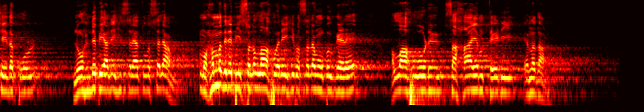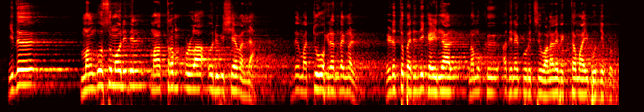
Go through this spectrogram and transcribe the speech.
ചെയ്തപ്പോൾ നൂഹ് നബി അലഹി സ്വലാത്തു വസ്സലാം മുഹമ്മദ് നബി സല്ലല്ലാഹു അലഹി വസ്സലാം മുഖേനെ അള്ളാഹുവോട് സഹായം തേടി എന്നതാണ്. ഇത് മങ്കൂസ് മൗലിദിൽ മാത്രം ഉള്ള ഒരു വിഷയമല്ല. ഇത് മറ്റു ഗ്രന്ഥങ്ങൾ എടുത്തു പരിധി കഴിഞ്ഞാൽ നമുക്ക് അതിനെക്കുറിച്ച് വളരെ വ്യക്തമായി ബോധ്യപ്പെടും.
